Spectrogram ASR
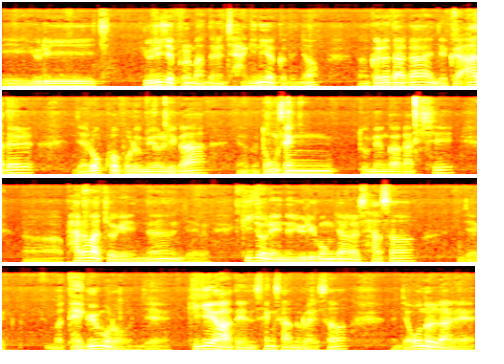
이 유리 유리 제품을 만드는 장인이었거든요. 어, 그러다가 이제 그 아들 이제 로코 보르미올리가 그 동생 두 명과 같이 어, 파르마 쪽에 있는 이제 기존에 있는 유리 공장을 사서 이제 뭐 대규모로 이제 기계화된 생산으로 해서 이제 오늘날에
